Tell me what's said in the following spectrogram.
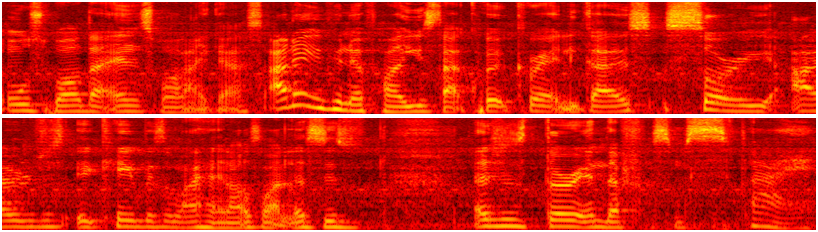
all's well that ends well, I guess. I don't even know if I used that quote correctly, guys. Sorry, I just it came into my head. I was like, let's just let's just throw it in there for some spy.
